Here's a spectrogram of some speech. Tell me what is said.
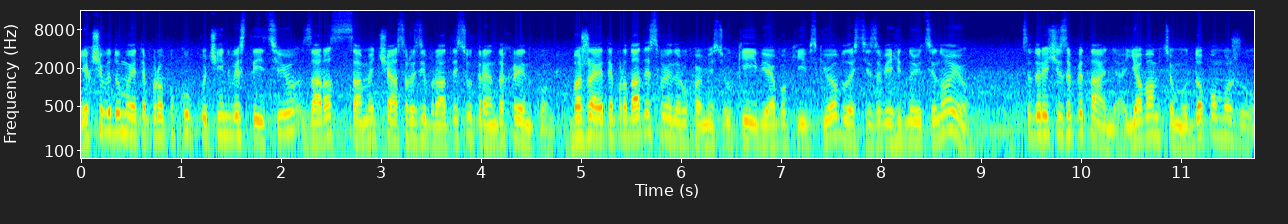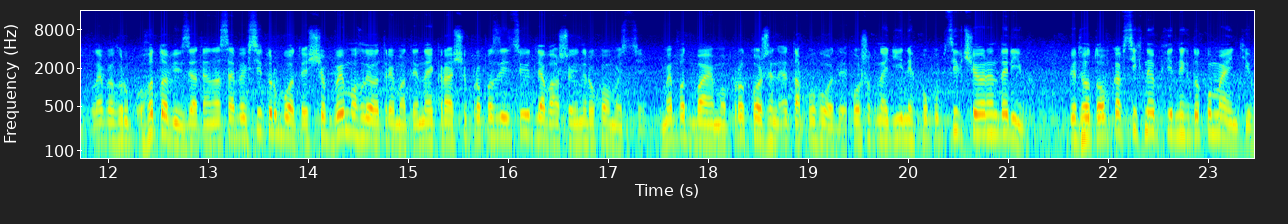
Якщо ви думаєте про покупку чи інвестицію, зараз саме час розібратись у трендах ринку. Бажаєте продати свою нерухомість у Києві або Київській області за вигідною ціною? Це, до речі, запитання. Я вам цьому допоможу. Леве груп готові взяти на себе всі турботи, щоб ви могли отримати найкращу пропозицію для вашої нерухомості. Ми подбаємо про кожен етап угоди, пошук надійних покупців чи орендарів, підготовка всіх необхідних документів,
